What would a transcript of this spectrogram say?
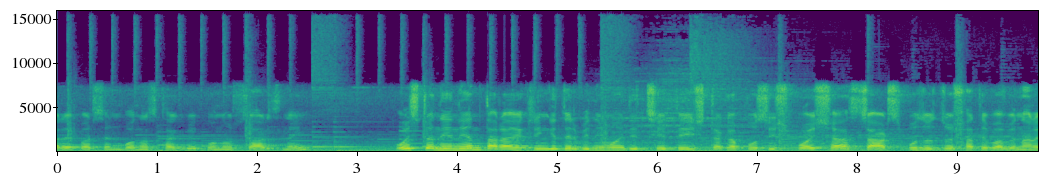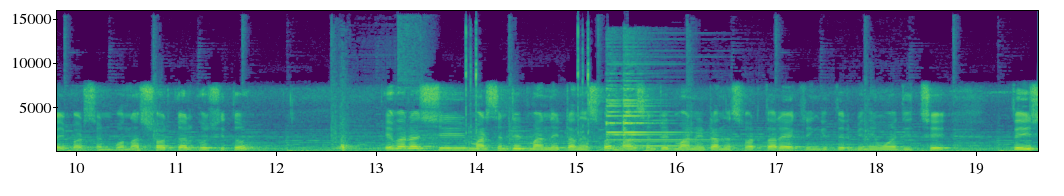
আড়াই পার্সেন্ট বোনাস থাকবে, কোনো চার্জ নেই। ওয়েস্টার্ন ইউনিয়ন, তারা এক রিঙ্গিতের বিনিময়ে দিচ্ছে তেইশ টাকা পঁচিশ পয়সা। চার্জ প্রযোজ্য, সাথে পাবেন আড়াই পার্সেন্ট বোনাস। সরকার ঘোষিত। এবার আসি মার্সেন্টেড মানি ট্রান্সফার। মার্সেন্টেড মানি ট্রান্সফার, তারা এক রিঙ্গিতের বিনিময়ে দিচ্ছে তেইশ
